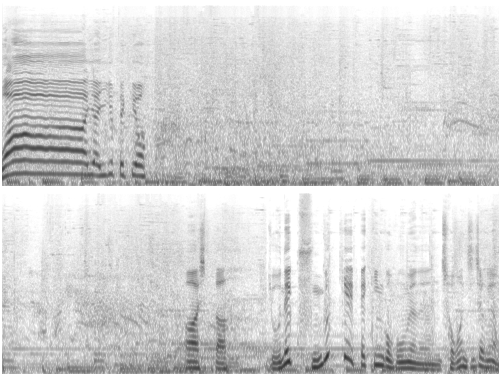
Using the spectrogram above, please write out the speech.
와, 야 이게 뺏겨. 아, 아쉽다. 요네 궁극기에 뺏긴 거 보면은 저건 진짜 그냥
